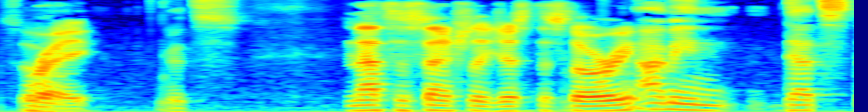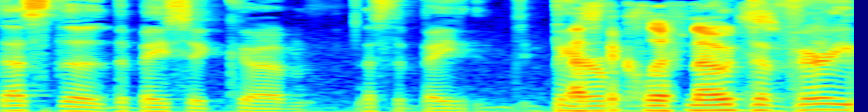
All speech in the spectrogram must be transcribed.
so Right. It's And that's essentially just the story. I mean, that's that's the the basic. Um, that's the ba- bare, That's the cliff notes. the very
